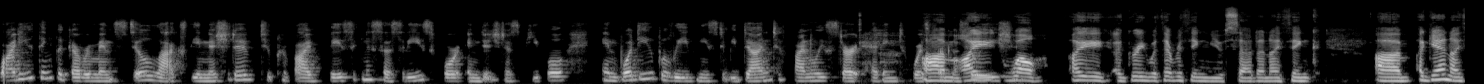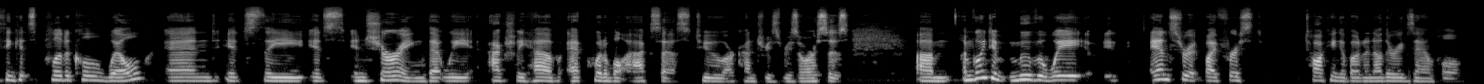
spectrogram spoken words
Why do you think the government still lacks the initiative to provide basic necessities for Indigenous people? And what do you believe needs to be done to finally start heading towards um, reconciliation? I, well, I agree with everything you've said. And I think, um, again, I think it's political will and it's the, it's ensuring that we actually have equitable access to our country's resources. Um, I'm going to move away, answer it by first talking about another example.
